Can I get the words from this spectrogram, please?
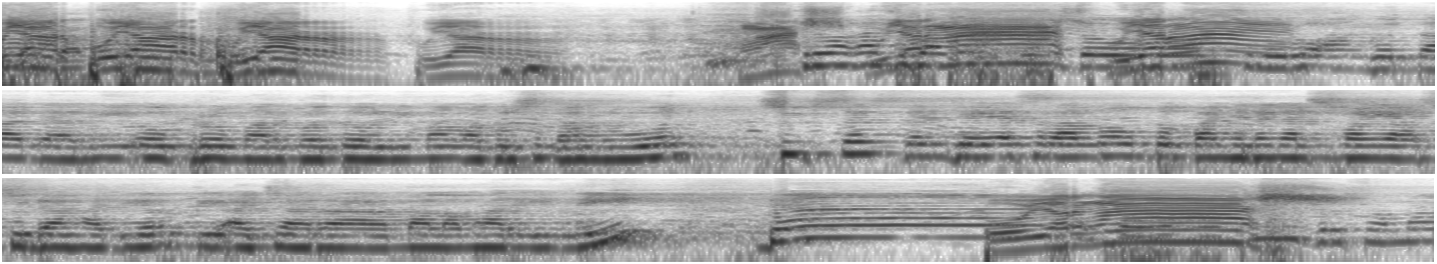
buyar, buyar, buyar, buyar. Mas, buyar, mas, buyar, seluruh anggota dari Obro Margoto 5 Matur Sembah Nuwun. Sukses dan jaya selalu untuk panjenengan semua yang sudah hadir di acara malam hari ini. Dan Buyar ngas. bersama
